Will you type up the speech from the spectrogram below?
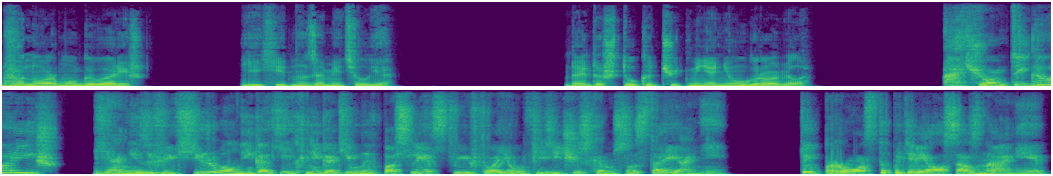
«В норму, говоришь?» — ехидно заметил я. «Да эта штука чуть меня не угробила». «О чем ты говоришь? Я не зафиксировал никаких негативных последствий в твоем физическом состоянии. Ты просто потерял сознание».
